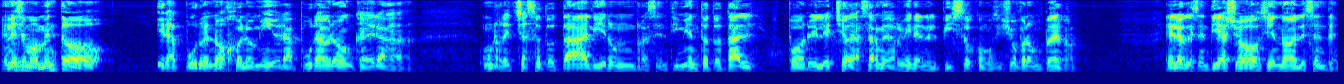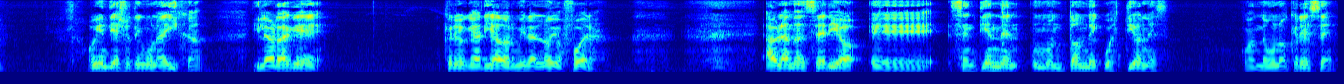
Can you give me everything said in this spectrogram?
En ese momento era puro enojo lo mío, era pura bronca, era un rechazo total y era un resentimiento total por el hecho de hacerme dormir en el piso como si yo fuera un perro. Es lo que sentía yo siendo adolescente. Hoy en día yo tengo una hija y la verdad que creo que haría dormir al novio fuera. Hablando en serio, eh, se entienden un montón de cuestiones cuando uno crece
